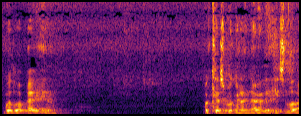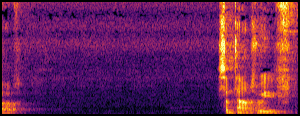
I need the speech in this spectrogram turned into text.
we'll obey him. Because we're going to know that he's love. Sometimes we've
